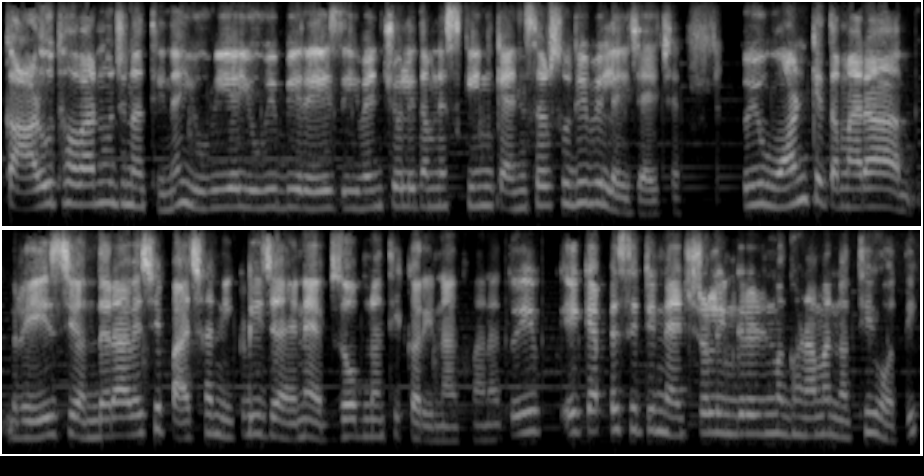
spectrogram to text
કાળું થવાનું જ નથી ને. યુવીએ યુવીબી રેઝ ઇવેન્ચ્યુઅલી તમને સ્કિન કેન્સર સુધી બી લઈ જાય છે. તો યુ વોન્ટ કે તમારા રેઝ જે અંદર આવે છે પાછા નીકળી જાય એને એબ્ઝોર્બ નથી કરી નાખવાના. તો એ એ કેપેસિટી નેચરલ ઇન્ગ્રેડિયન્ટમાં ઘણામાં નથી હોતી.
